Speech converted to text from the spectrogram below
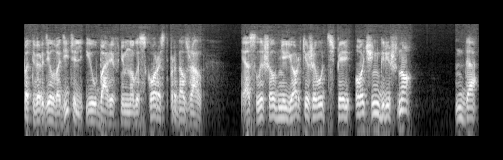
подтвердил водитель и, убавив немного скорость, продолжал. «Я слышал, в Нью-Йорке живут теперь очень грешно». «Да».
